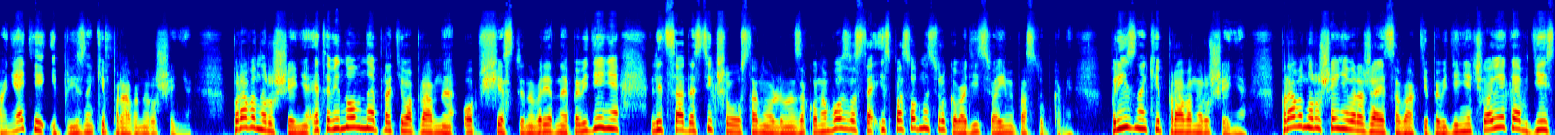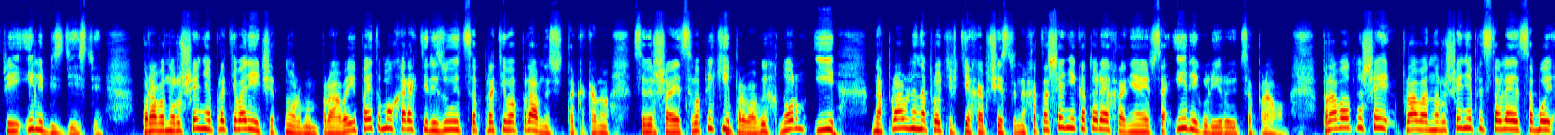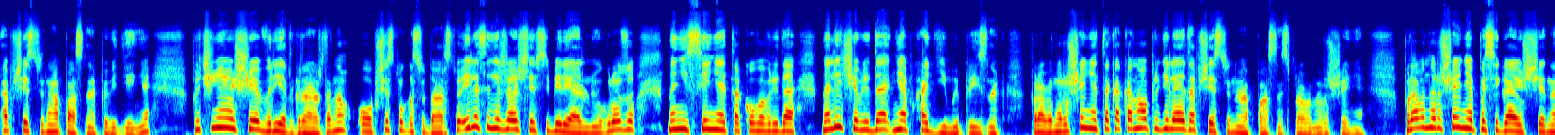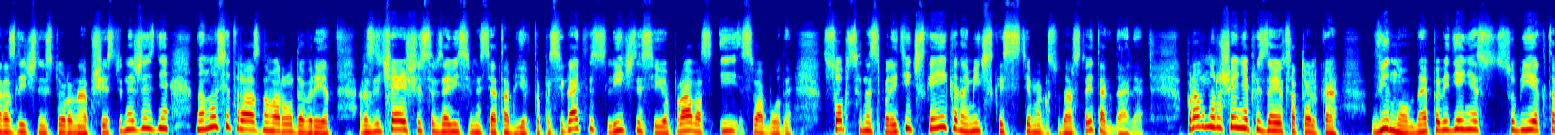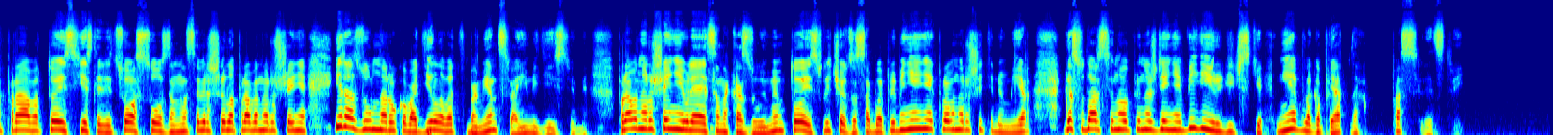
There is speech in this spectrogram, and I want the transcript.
Понятие и признаки правонарушения. Правонарушение – это виновное противоправное общественно вредное поведение лица, достигшего установленного законом возраста и способность руководить своими поступками. Признаки правонарушения. Правонарушение выражается в акте поведения человека в действии или бездействии. Правонарушение противоречит нормам права и поэтому характеризуется противоправностью, так как оно совершается вопреки правовых норм и направлено против тех общественных отношений, которые охраняются и регулируются правом. Правоотношение, правонарушение представляет собой общественно опасное поведение, причиняющее вред гражданам, обществу, государству или содержащее в себе реальную угрозу нанесения такого вреда. Наличие вреда – необходимый признак правонарушения, так как оно определяет общественную опасность правонарушения. Правонарушение, посягающее на различные стороны общественной жизни, наносит разного рода вред, различающийся в зависимости от объекта посягательств, личности, ее права и свободы, собственность, политическая и экономическая система государства и так далее. Правонарушение признается только виновное поведение субъекта права, то есть если лицо осознанно совершило правонарушение и разумно руководило в этот момент своими действиями. Правонарушение является наказуемым, то есть влечет за собой применение к правонарушителю мер государственного принуждения в виде юридически неблагоприятных последствий.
